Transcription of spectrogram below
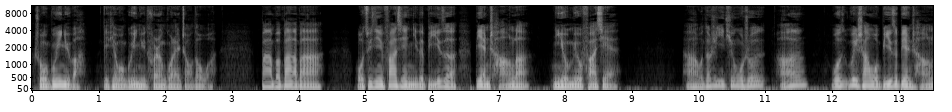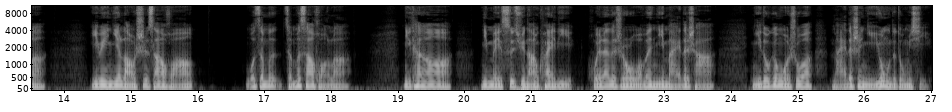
说我闺女吧，那天我闺女突然过来找到我，爸爸爸爸，我最近发现你的鼻子变长了，你有没有发现？啊，我当时一听，我说啊，我为啥我鼻子变长了？因为你老是撒谎。我怎么怎么撒谎了？你看啊，你每次去拿快递回来的时候，我问你买的啥，你都跟我说买的是你用的东西，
